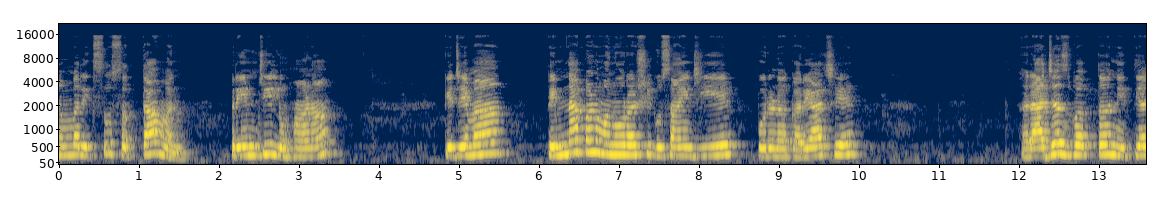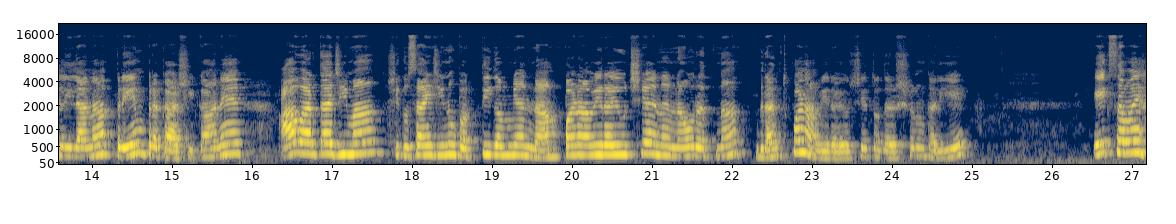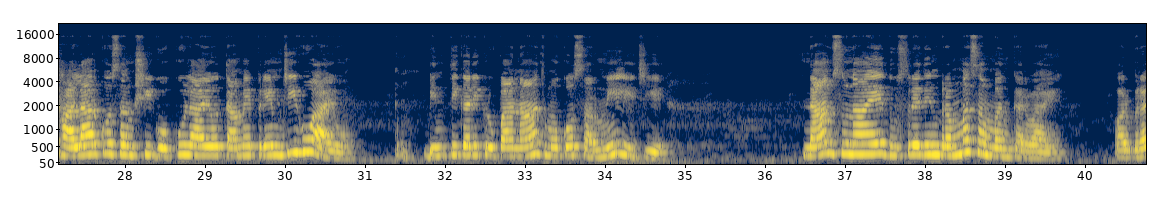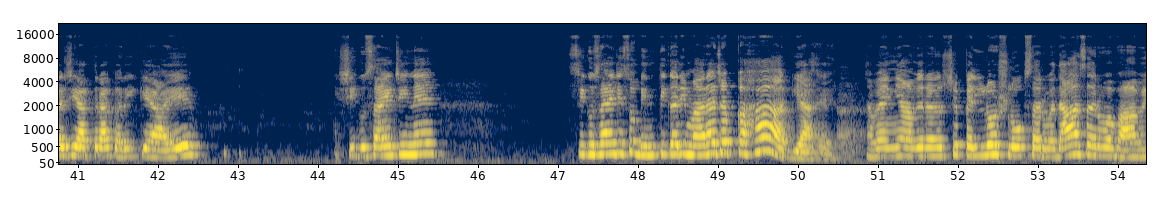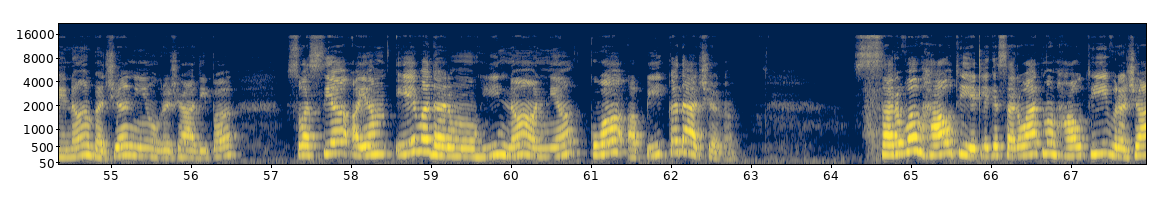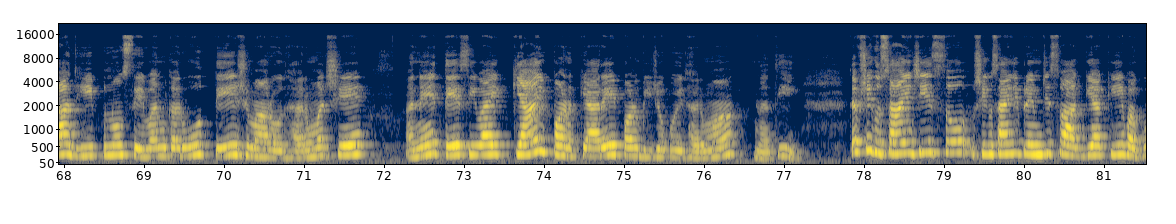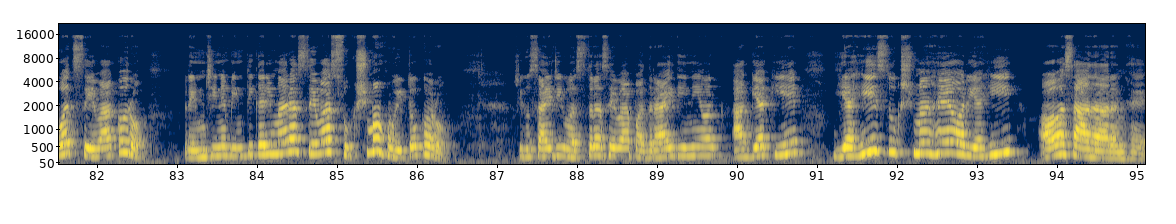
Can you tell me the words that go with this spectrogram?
Number એકસો સત્તાવન, પ્રેમજી લુહાણા, કે જેમાં તેમના પણ મનોરથ શ્રી ગુસાઈજીએ પૂર્ણ કર્યા છે. રાજસ ભક્ત નિત્યલીલાના પ્રેમ પ્રકાશિકા અને આ વાર્તાજીમાં શ્રી ગુસાઈજીનું ભક્તિગમ્ય નામ પણ આવી રહ્યું છે અને નવરત્ન ગ્રંથ પણ આવી રહ્યો છે. તો દર્શન કરીએ. एक समय એક સમય હાલારકો સંક્ષી ગોકુલ प्रेम जी પ્રેમજી आयो। આવ્યો करी कृपा नाथ मोको सरनी लीजिए। नाम सुनाए, दूसरे दिन ब्रह्म संबंध करवाए और ब्रज यात्रा करी के आए। श्री गुसाई जी ने, श्री गुसाई जी सो बिनती करी, महाराज, अब कहा आ गया है? હવે અહીંયા આવી રહ્યો છે પહેલો શ્લોક, સર્વદા સર્વ ભાવે ન ભજનીયો વૃષાધિપ સ્વસ્ય અયમ એવ ધર્મો હિ ન અન્ય ક્વ અપી કદાચન. સર્વભાવથી, એટલે કે સર્વાત્મ ભાવથી વ્રજાધીપનું સેવન કરવું તે જ મારો ધર્મ છે અને તે સિવાય ક્યાંય પણ, ક્યારેય પણ બીજો કોઈ ધર્મ નથી. તબ શ્રી ગુસાઈજી સો શ્રી ગુસાઈજી પ્રેમજી સો આજ્ઞા કીએ ભગવત સેવા કરો પ્રેમજીને બિનતી કરી મારા સેવા સૂક્ષ્મ હોય તો કરો श्री गोसाई जी वस्त्र सेवा पधराई दीनी और आज्ञा किए यही सूक्ष्म है और यही असाधारण है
